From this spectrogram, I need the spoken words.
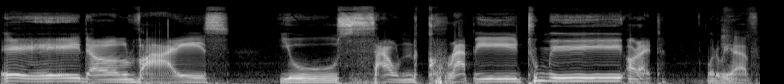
Edelweiss. You sound crappy to me. All right. What do we have?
